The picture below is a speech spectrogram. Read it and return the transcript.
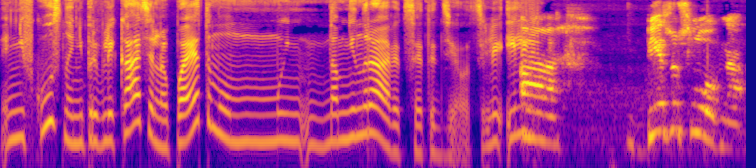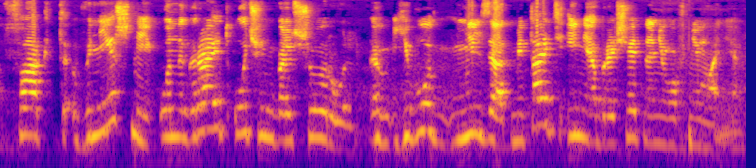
невкусно, непривлекательно, поэтому мы, нам не нравится это делать? Или, или... А, Безусловно, факт внешний, он играет очень большую роль. Эм, его нельзя отметать и не обращать на него внимания.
